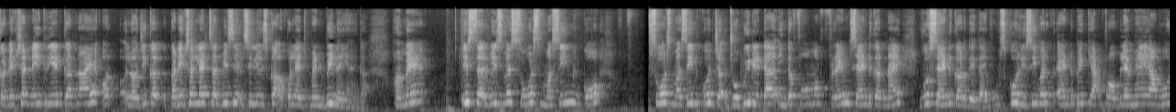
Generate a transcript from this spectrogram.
कनेक्शन नहीं क्रिएट करना है और लॉजिकल कनेक्शन लेट सर्विस है इसीलिए उसका अकोलेजमेंट भी नहीं आएगा. हमें इस सर्विस में सोर्स मशीन को सोर्स मशीन को जो भी data in the form of frame send करना है, वो सेंड कर देता है। उसको रिसीवर एंड पे क्या प्रॉब्लम है या वो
